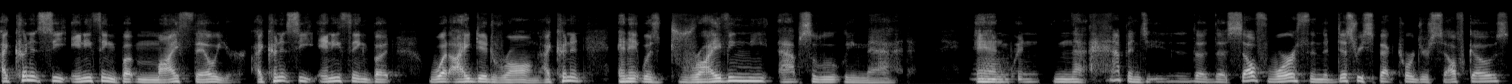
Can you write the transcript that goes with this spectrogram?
I couldn't see anything but my failure. I couldn't see anything but what I did wrong. I couldn't and it was driving me absolutely mad. And mm. when, when that happens, the the self worth and the disrespect towards yourself goes,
